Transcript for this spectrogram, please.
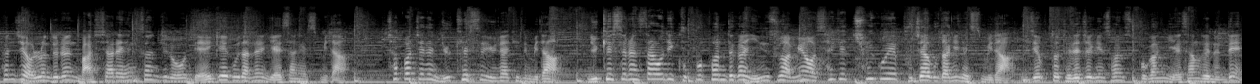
현지 언론들은 마샬의 행선지로 4개 구단을 예상했습니다. 첫 번째는 뉴캐슬 유나이티드입니다. 뉴캐슬은 사우디 국부펀드가 인수하며 세계 최고의 부자 구단이 됐습니다. 이제부터 대대적인 선수 부강이 예상되는데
